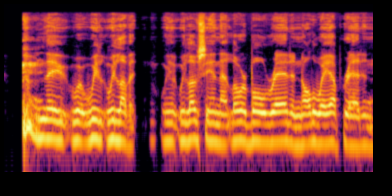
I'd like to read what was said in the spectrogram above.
they we we love it. We we love seeing that lower bowl red and all the way up red, and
